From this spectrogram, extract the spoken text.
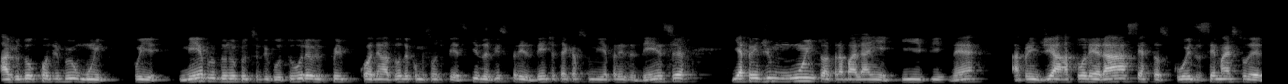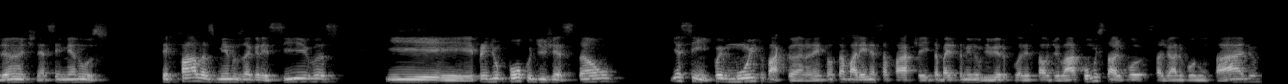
ajudou, contribuiu muito. Fui membro do Núcleo de Silvicultura, fui coordenador da comissão de pesquisa, vice-presidente até que assumi a presidência, e aprendi muito a trabalhar em equipe, né? Aprendi a tolerar certas coisas, ser mais tolerante, né? ser menos, ter falas menos agressivas e aprendi um pouco de gestão e assim foi muito bacana, né? Então trabalhei nessa parte aí, trabalhei também no viveiro florestal de lá como estagiário voluntário.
